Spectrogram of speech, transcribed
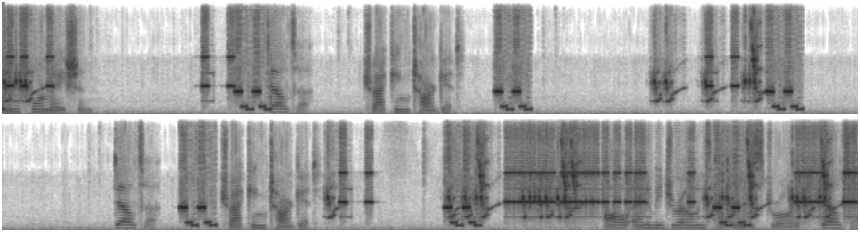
Information. Delta. Tracking target. Delta. Tracking target. All enemy drones have been destroyed. Delta.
